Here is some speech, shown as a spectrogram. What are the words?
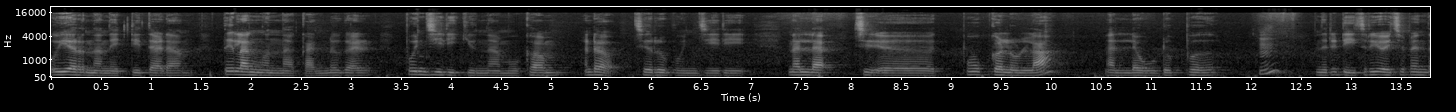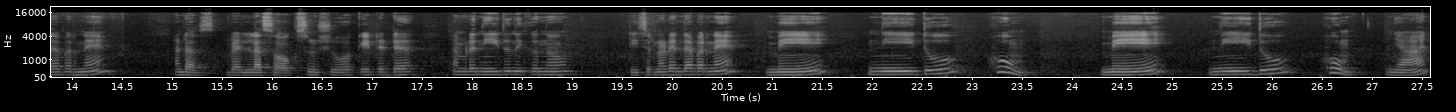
ഉയർന്ന നെറ്റിത്തടം തിളങ്ങുന്ന കണ്ണുകൾ പുഞ്ചിരിക്കുന്ന മുഖം കണ്ടോ? ചെറുപുഞ്ചിരി നല്ല പൂക്കളുള്ള നല്ല ഉടുപ്പ്. എന്നിട്ട് ടീച്ചർ ചോദിച്ചപ്പോൾ എന്താ പറഞ്ഞേ? കണ്ടോ വെള്ള സോക്സും ഷൂ ഒക്കെ ഇട്ടിട്ട് നമ്മുടെ നീതു നിൽക്കുന്നു ടീച്ചറിനോട് എന്താ പറഞ്ഞേ? മേ നീതു ഹും. മേ നീതു ഹും. ഞാൻ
